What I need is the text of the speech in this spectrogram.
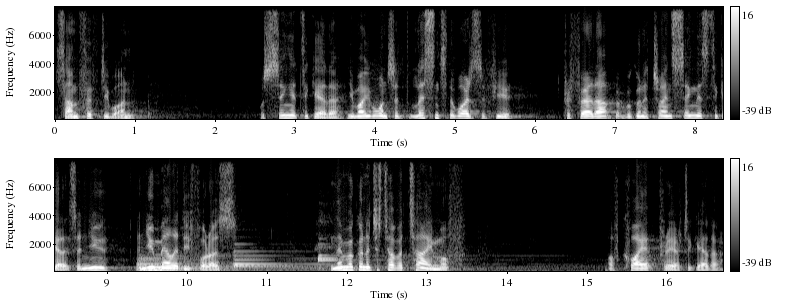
Psalm 51. We'll sing it together. You might want to listen to the words if you prefer that, but we're going to try and sing this together. It's a new a new melody for us. And then we're going to just have a time of, of quiet prayer together.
